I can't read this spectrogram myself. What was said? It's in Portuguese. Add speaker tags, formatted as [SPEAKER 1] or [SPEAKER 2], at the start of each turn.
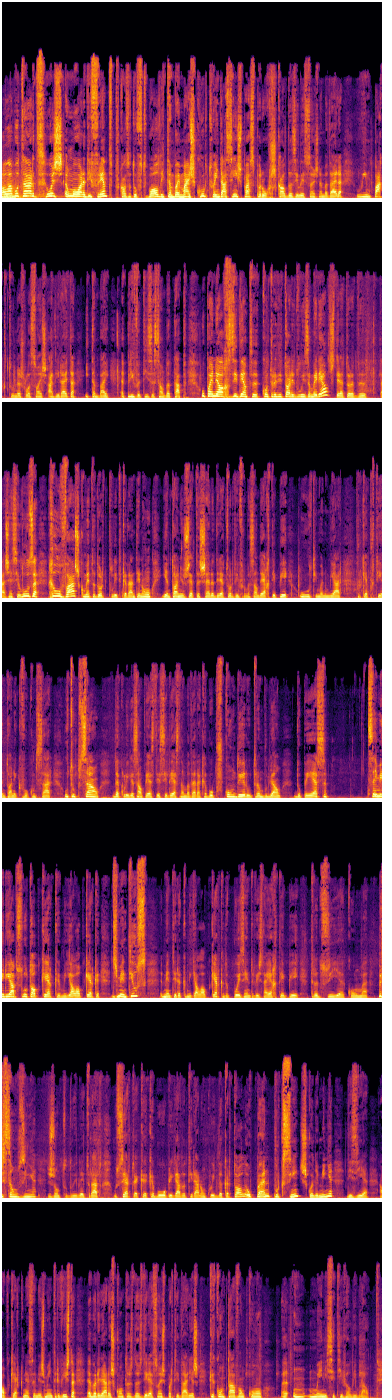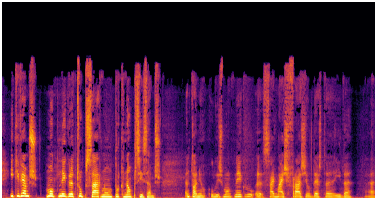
[SPEAKER 1] Olá, boa tarde. Hoje é uma hora diferente por causa do futebol e também mais curto, ainda assim espaço para o rescaldo das eleições na Madeira, o impacto nas relações à direita e também a privatização da TAP. O painel residente contraditório de Luísa Meireles, diretora de, da agência Lusa, Raul Vaz, comentador de política da Antena 1 e António José Teixeira, diretor de informação da RTP, o último a nomear, porque é por ti, António, que vou começar. O tropeção da coligação PSD-CDS na Madeira acabou por esconder o trambolhão do PS. Sem maioria absoluta, Albuquerque, Miguel Albuquerque desmentiu-se. Mentira que Miguel Albuquerque, depois em entrevista à RTP, traduzia com uma pressãozinha junto do eleitorado. O certo é que acabou obrigado a tirar um coelho da cartola, o PAN, porque sim, escolha minha, dizia Albuquerque nessa mesma entrevista, a baralhar as contas das direções partidárias que contavam com um, uma iniciativa liberal. E tivemos Montenegro a tropeçar num porque não precisamos. António, o Luís Montenegro uh, sai mais frágil desta ida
